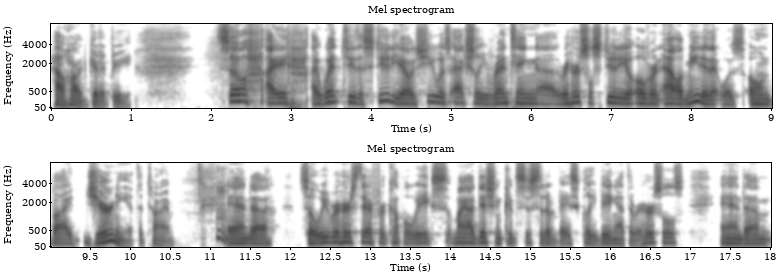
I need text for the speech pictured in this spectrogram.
How hard could it be? So I I went to the studio, and she was actually renting uh, the rehearsal studio over in Alameda that was owned by Journey at the time, Hmm. and uh, so we rehearsed there for a couple weeks. My audition consisted of basically being at the rehearsals and um,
